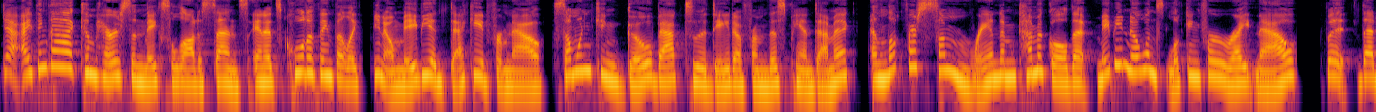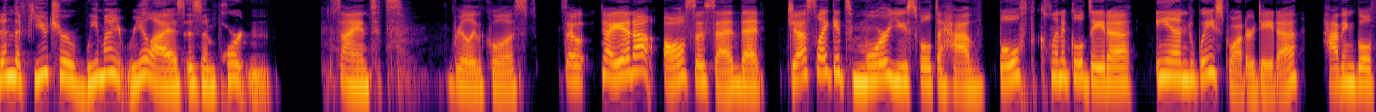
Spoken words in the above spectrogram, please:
Yeah, I think that comparison makes a lot of sense. And it's cool to think that, like, you know, maybe a decade from now, someone can go back to the data from this pandemic and look for some random chemical that maybe no one's looking for right now, but that in the future we might realize is important. Science, it's really the coolest. So, Diana also said that just like it's more useful to have both clinical data and wastewater data, having both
